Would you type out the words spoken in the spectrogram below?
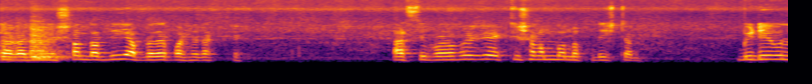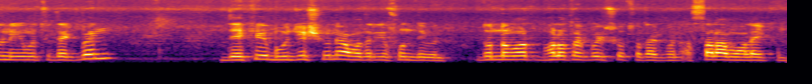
জায়গা জমির সন্ধান দিয়ে আপনাদের পাশে থাকতে। আর সি প্রপার্টি একটি স্বনামধন্য প্রতিষ্ঠান। ভিডিওগুলো নিয়মিত দেখবেন, দেখে বুঝে শুনে আমাদেরকে ফোন দেবেন। ধন্যবাদ, ভালো থাকবেন, সুস্থ থাকবেন। আসসালামু আলাইকুম।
